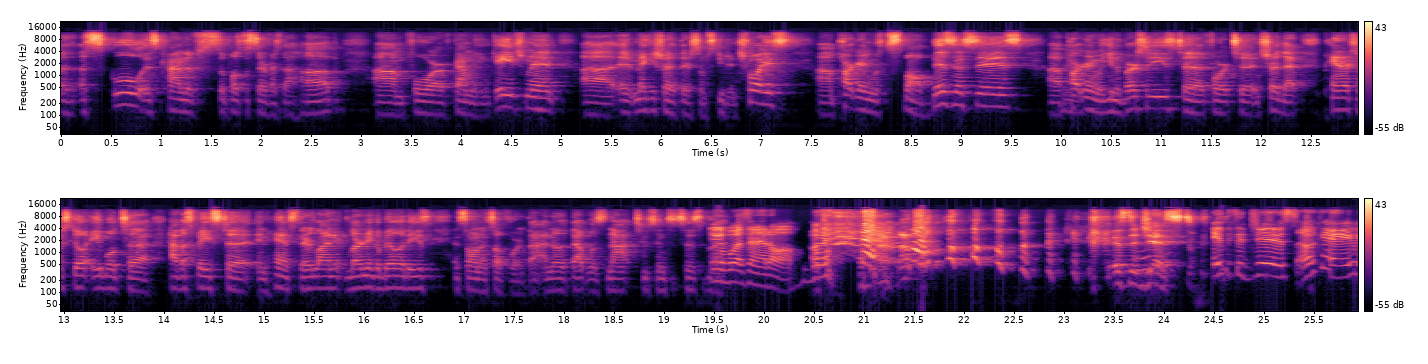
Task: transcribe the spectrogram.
a, a, school is kind of supposed to serve as the hub um, for family engagement uh, and making sure that there's some student choice, uh, partnering with small businesses, uh, mm-hmm. partnering with universities to for to ensure that parents are still able to have a space to enhance their learning abilities and so on and so forth. I know that that was not two sentences. But... It wasn't at all. But. Okay. it's the gist. It's the gist. Okay.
